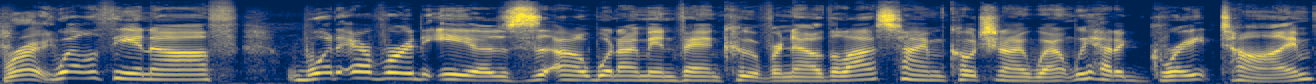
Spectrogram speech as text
Right. wealthy enough, whatever it is uh, when I'm in Vancouver. Now, the last time Coach and I went, we had a great time.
